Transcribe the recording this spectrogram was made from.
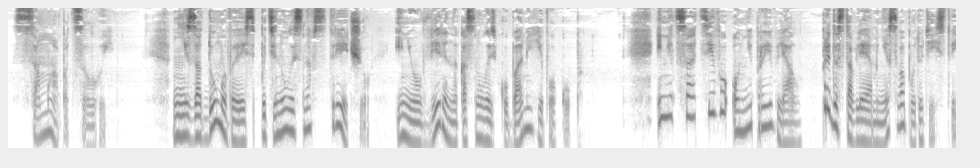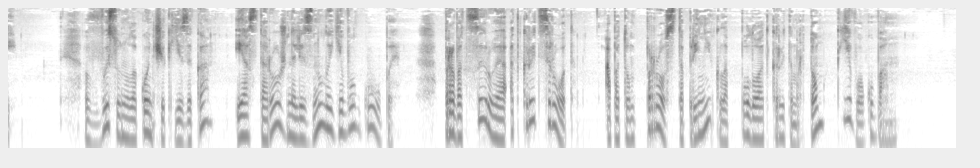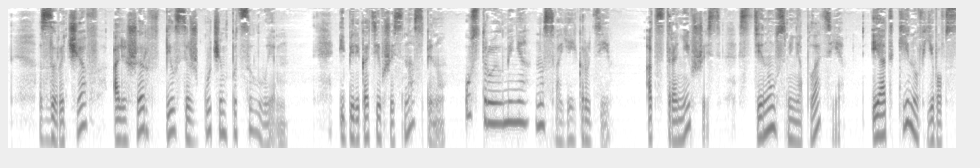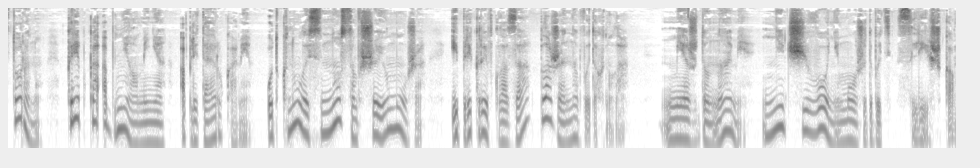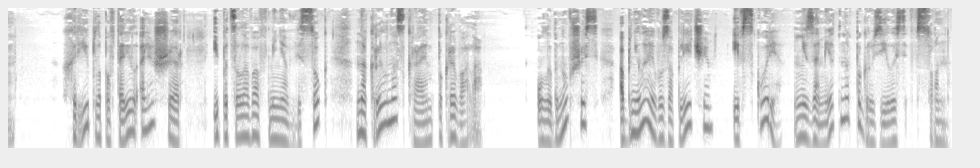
«Сама поцелуй». Не задумываясь, потянулась навстречу и неуверенно коснулась губами его губ. Инициативу он не проявлял, предоставляя мне свободу действий. Высунула кончик языка и осторожно лизнула его губы, провоцируя открыть рот, а потом просто приникла полуоткрытым ртом к его губам. Зарычав, Алишер впился жгучим поцелуем и, перекатившись на спину, устроил меня на своей груди. Отстранившись, стянул с меня платье и, откинув его в сторону, крепко обнял меня, оплетая руками. Уткнулась носом в шею мужа и, прикрыв глаза, блаженно выдохнула. Между нами ничего не может быть слишком, хрипло повторил Алишер и, поцеловав меня в висок, накрыл нас краем покрывала. Улыбнувшись, обняла его за плечи и вскоре незаметно погрузилась в сон.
